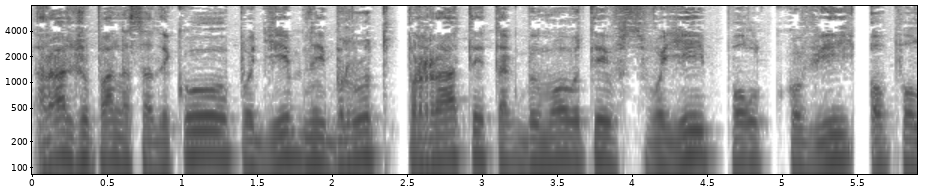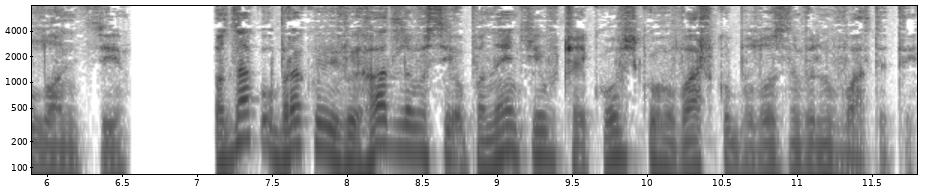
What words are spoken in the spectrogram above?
Раджу пана садику подібний бруд прати, так би мовити, в своїй полковій ополонці. Однак у браковій вигадливості опонентів Чайковського важко було зневинуватити.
